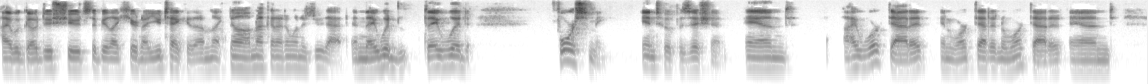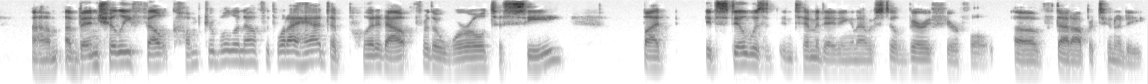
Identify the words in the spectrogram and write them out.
I would go do shoots. They'd be like, "Here, now you take it." I'm like, "No, I'm not gonna. I don't want to do that." And they would they would force me into a position. And I worked at it and worked at it and worked at it, and um, eventually felt comfortable enough with what I had to put it out for the world to see. But it still was intimidating, and I was still very fearful of that opportunity.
